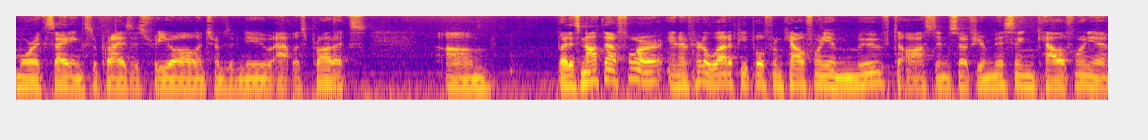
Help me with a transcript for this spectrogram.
more exciting surprises for you all in terms of new Atlas products. Um, but it's not that far, and I've heard a lot of people from California move to Austin. So if you're missing California,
